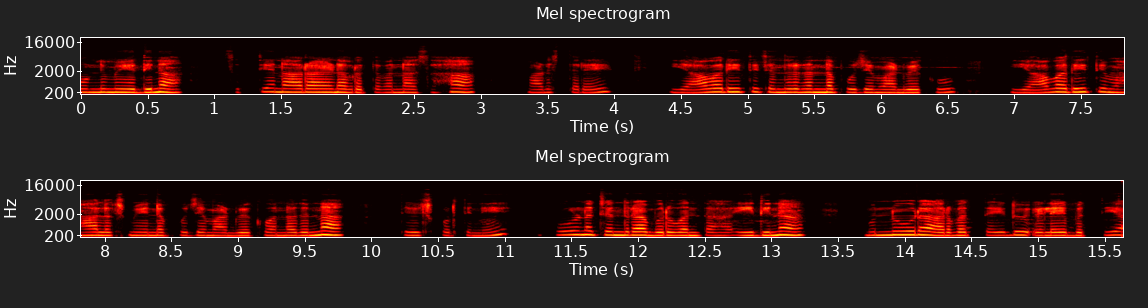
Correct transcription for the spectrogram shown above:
ಹುಣ್ಣಿಮೆಯ ದಿನ ಸತ್ಯನಾರಾಯಣ ವ್ರತವನ್ನು ಸಹ ಮಾಡಿಸ್ತಾರೆ. ಯಾವ ರೀತಿ ಚಂದ್ರನನ್ನು ಪೂಜೆ ಮಾಡಬೇಕು, ಯಾವ ರೀತಿ ಮಹಾಲಕ್ಷ್ಮಿಯನ್ನು ಪೂಜೆ ಮಾಡಬೇಕು ಅನ್ನೋದನ್ನು ತಿಳಿಸ್ಕೊಡ್ತೀನಿ. ಪೂರ್ಣಚಂದ್ರ ಬರುವಂತಹ ಈ ದಿನ ಮುನ್ನೂರ ಅರವತ್ತೈದು ಎಳೆ ಬತ್ತಿಯ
